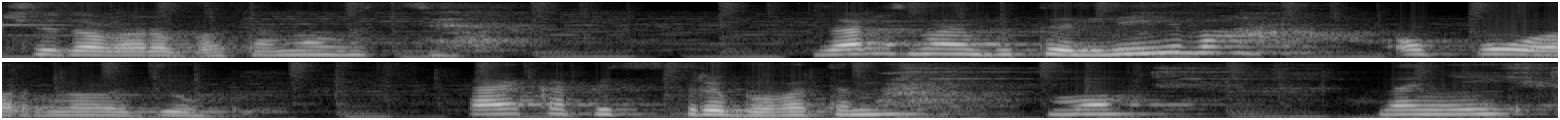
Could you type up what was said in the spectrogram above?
Чудова робота, молодці. Зараз має бути ліва опорною. Та, яка підстрибуватимемо на ній.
